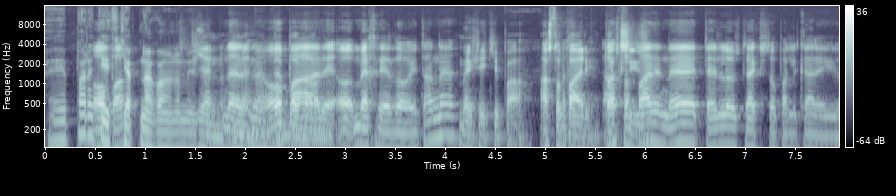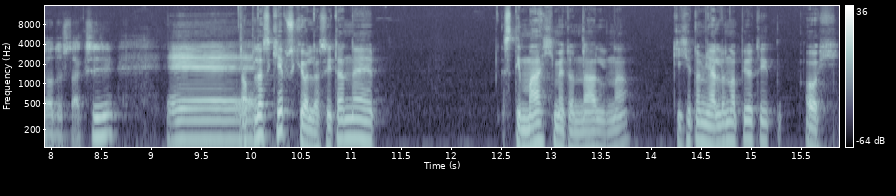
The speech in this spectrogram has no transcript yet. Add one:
Ε, παρατήθηκε Όπα. από την αγώνα, νομίζω. βγαίνω. Ναι, ναι, ναι. δεν Όπα, μπορώ. ναι, ο- μέχρι εδώ ήταν. Μέχρι εκεί πάω. Ας το πάρει. Το Α το αξίζει. πάρει, ναι, τέλος. Εντάξει, το παλικάρι όντως το αξίζει. Ε, Απλά σκέψου κιόλας. Ήταν ε, στη μάχη με τον άλλον και είχε το μυαλό να πει ότι όχι.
